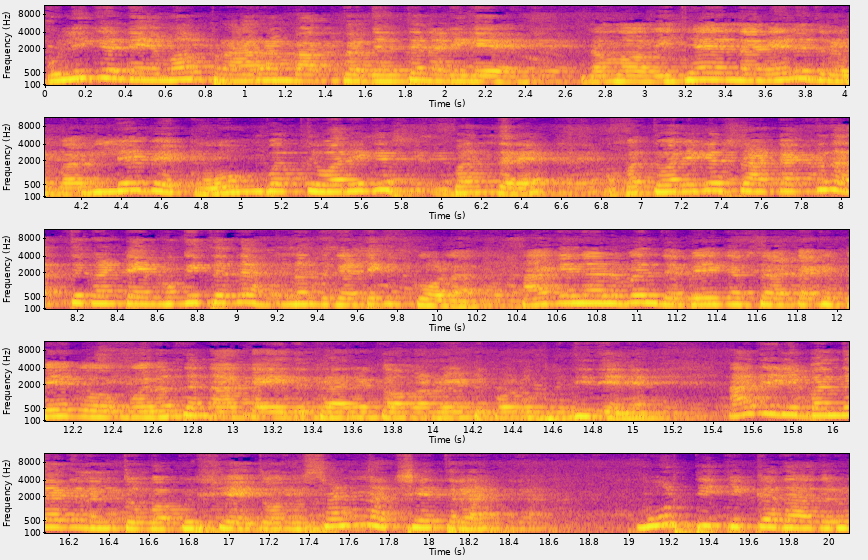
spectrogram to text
ಗುಳಿಗೆ ನೇಮ ಪ್ರಾರಂಭ ಆಗ್ತದೆ ಅಂತ ನನಗೆ ನಮ್ಮ ವಿಜಯಣ್ಣ ಹೇಳಿದ್ರು. ಬರಲೇಬೇಕು. ಒಂಬತ್ತುವರೆಗೆ ಬಂದರೆ ಒಂಬತ್ತುವರೆಗೆ ಸ್ಟಾರ್ಟ್ ಆಗ್ತದೆ. ಹತ್ತು ಗಂಟೆ ಮುಗೀತದೆ, ಹನ್ನೊಂದು ಗಂಟೆಗೆ ಕೋಲ. ಹಾಗೆ ನಾನು ಬಂದೆ. ಬೇಗ ಸ್ಟಾರ್ಟ್ ಆಗಿ ಬೇಗ ಹೋಗ್ಬೋದು ಅಂತ ನಾಲ್ಕೈದು ಕಾರ್ಯಕ್ರಮವನ್ನು ಇಟ್ಟುಕೊಂಡು ಬಂದಿದ್ದೇನೆ. ಆದ್ರೆ ಇಲ್ಲಿ ಬಂದಾಗ ನನಗೆ ತುಂಬಾ ಖುಷಿ ಆಯ್ತು. ಒಂದು ಸಣ್ಣ ಕ್ಷೇತ್ರ, ಮೂರ್ತಿ ಚಿಕ್ಕದಾದರೂ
